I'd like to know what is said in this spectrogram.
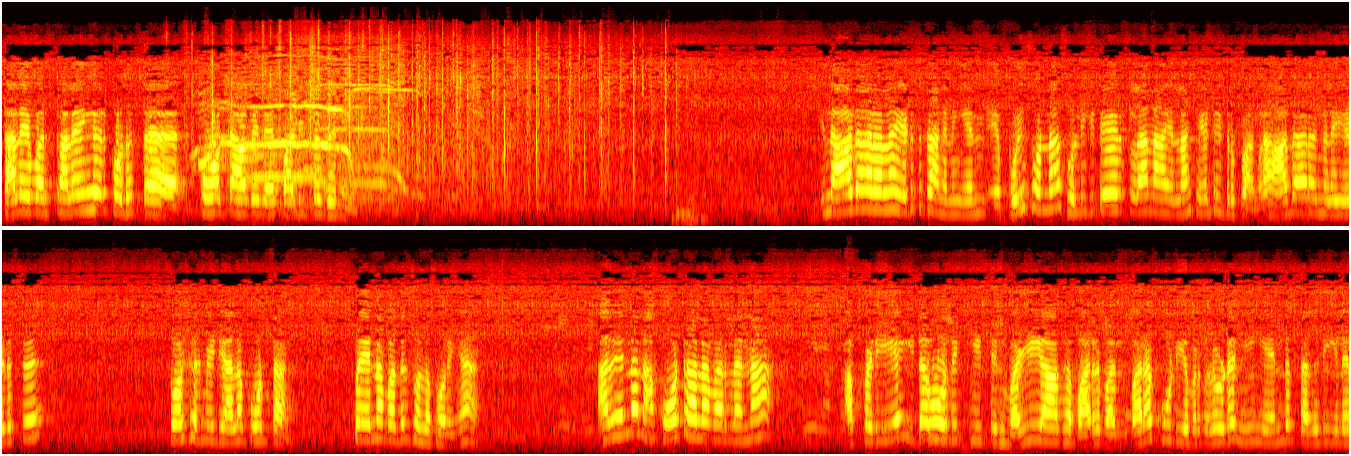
தலைவர் கலைஞர் கொடுத்த கோட்டாவில படித்தது நீ. இந்த ஆதாரம் எல்லாம் எடுத்துட்டாங்க. நீங்க என்ன- பொய் சொன்னா சொல்லிக்கிட்டே இருக்கலாம். நான் எல்லாம் கேட்டுட்டு இருப்பாங்களா? ஆதாரங்களை எடுத்து சோசியல் மீடியால போட்டாங்க. இப்ப என்ன பதில் சொல்ல போறீங்க? அது என்ன நான் கோட்டால வரலன்னா அப்படியே இடஒதுக்கீட்டின் வழியாக வர வரக்கூடியவர்களோட நீங்க எந்த தகுதியில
